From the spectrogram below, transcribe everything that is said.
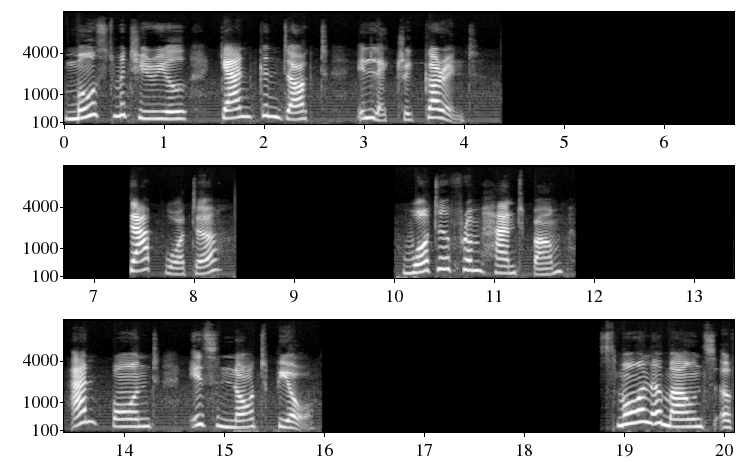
most material can conduct electric current. Tap water, water from hand pump, and pond is not pure. Small amounts of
